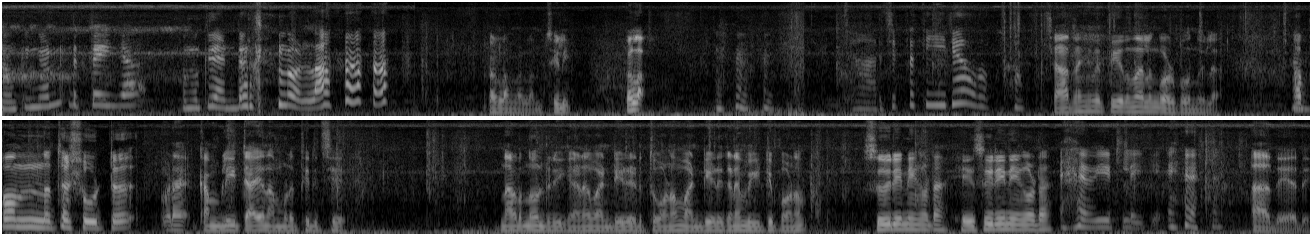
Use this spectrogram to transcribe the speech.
നോക്കിക്കൊണ്ട് എടുത്തു കഴിഞ്ഞാൽ നമുക്ക് രണ്ടുപേർക്കും കൊള്ളാം. വെള്ളം വെള്ളം ചെളി. വെള്ളം. ചാർജ് ഇപ്പൊ തീരോ? ചാർജ് എങ്ങനെ തീർന്നാലും കുഴപ്പമൊന്നുമില്ല. അപ്പം ഇന്നത്തെ ഷൂട്ട് ഇവിടെ കംപ്ലീറ്റ് ആയി. നമ്മൾ തിരിച്ച് നടന്നുകൊണ്ടിരിക്കുകയാണ് വണ്ടിയുടെ എടുത്ത് പോകണം വണ്ടി എടുക്കണം വീട്ടിൽ പോകണം സൂര്യനെ എങ്ങോട്ടാ? ഹേ സൂര്യനെ എങ്ങോട്ടാ? വീട്ടിലേക്ക്. അതെ അതെ.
